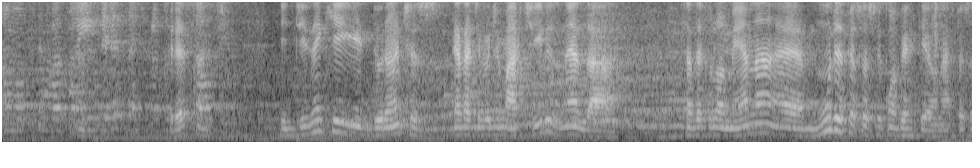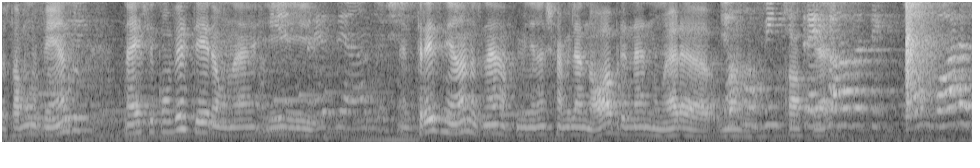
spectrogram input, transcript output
É uma observação interessante para você. Interessante. E dizem que durante as tentativas de martírios, né, da Santa Filomena, é, muitas pessoas se converteram, né? As pessoas estavam vendo, né, e se converteram, né? E, 13 anos. É, 13 anos, né? A menina de família nobre, né? Não era uma Eu com 23 qualquer. falava assim, vambora,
